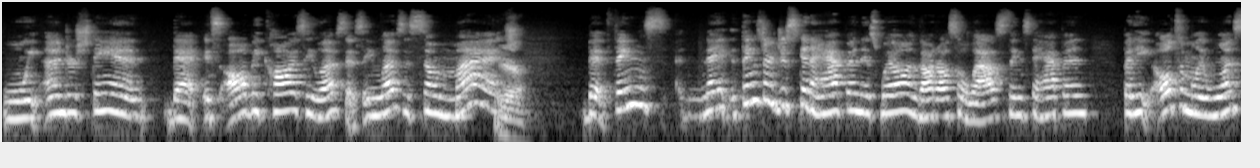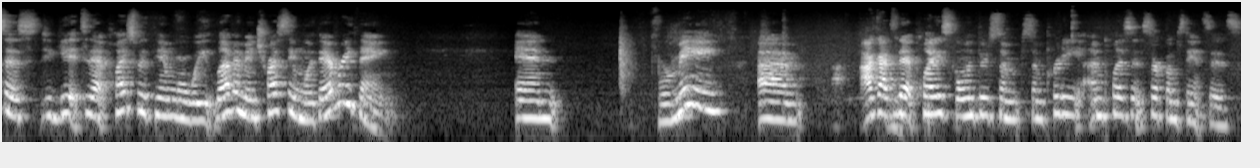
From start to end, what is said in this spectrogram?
when we understand that it's all because He loves us. He loves us so much Yeah, that things things are just going to happen as well and god also allows things to happen. But he ultimately wants us to get to that place with him where we love him and trust him with everything. And for me um, i got to that place going through some some pretty unpleasant circumstances.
